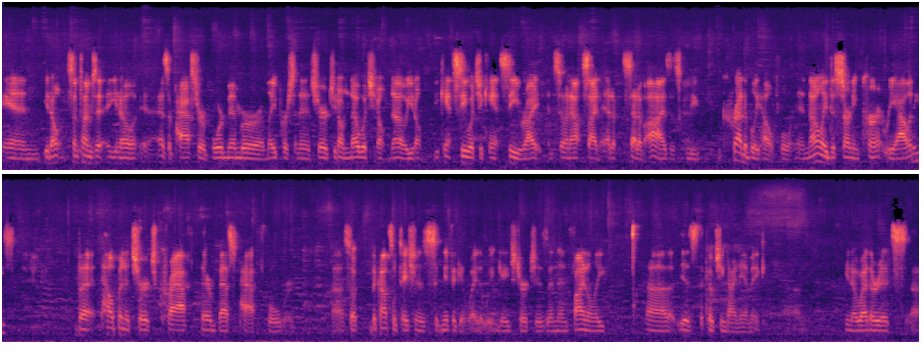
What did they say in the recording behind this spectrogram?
and you don't sometimes you know as a pastor, a board member, or a layperson in a church, you don't know what you don't know. You don't you can't see what you can't see, right? And so an outside set of eyes is going to be incredibly helpful in not only discerning current realities, but helping a church craft their best path forward. Uh, so the consultation is a significant way that we engage churches. And then finally uh, is the coaching dynamic. Um, you know, whether it's uh,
